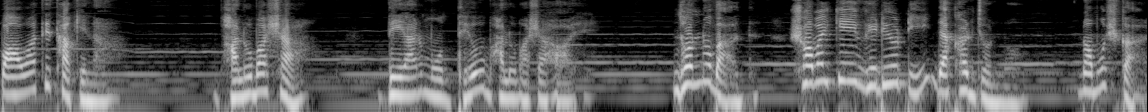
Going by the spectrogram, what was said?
পাওয়াতে থাকে না, ভালোবাসা দেয়ার মধ্যেও ভালোবাসা হয়। ধন্যবাদ সবাইকে এই ভিডিওটি দেখার জন্য। নমস্কার।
